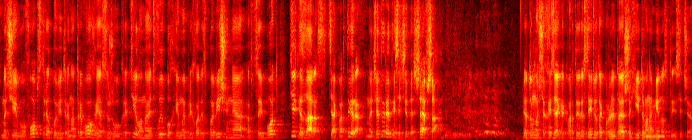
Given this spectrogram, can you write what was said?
вночі був обстріл, повітряна тривога, я сижу в укритті, лунають вибухи, і ми приходить сповіщення в цей бот. Тільки зараз ця квартира на 4 тисячі дешевша. Я думаю, що хазяйка квартири стоїть, отак пролітає шахіт, вона мінус тисяча.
